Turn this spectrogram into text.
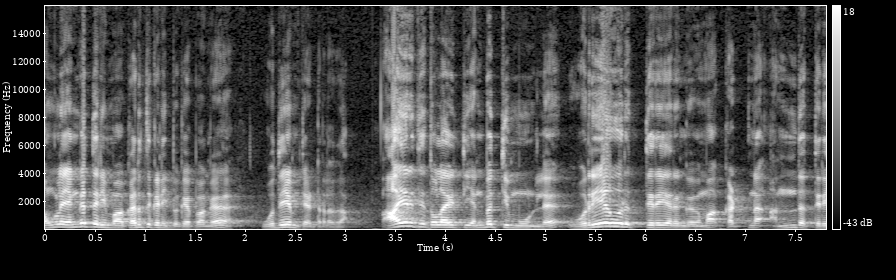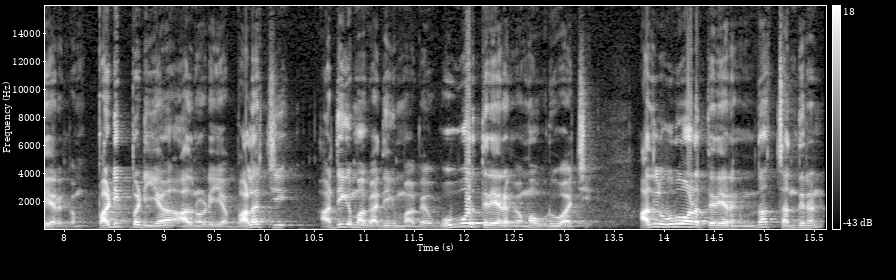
அவங்கள எங்கே தெரியுமா? கருத்து கணிப்பு கேட்பாங்க. உதயம் தேட்டரில் தான். ஆயிரத்தி தொள்ளாயிரத்தி எண்பத்தி மூணில் ஒரே ஒரு திரையரங்கமாக கட்டின அந்த திரையரங்கம் படிப்படியாக அதனுடைய வளர்ச்சி அதிகமாக அதிகமாக ஒவ்வொரு திரையரங்கமாக உருவாச்சு. அதில் உருவான திரையரங்கம் தான் சந்திரன்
